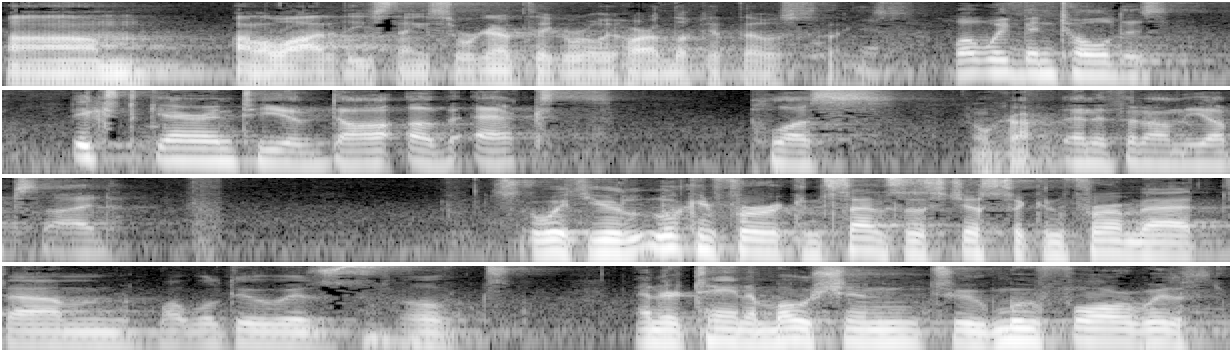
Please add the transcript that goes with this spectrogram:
um, on a lot of these things. So we're going to take a really hard look at those things. What we've been told is fixed guarantee of do, of X plus Okay. benefit on the upside. So with you looking for a consensus, just to confirm that, um, what we'll do is we'll entertain a motion to move forward with,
